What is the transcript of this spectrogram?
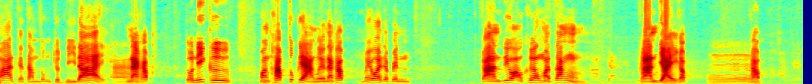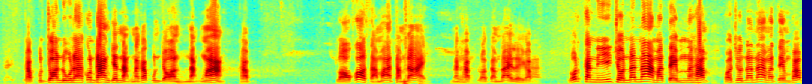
มารถจะทำตรงจุดนี้ได้อ่าน นะครับ ตัวนี้คือบังคับทุกอย่างเลยนะครับ ไม่ว่าจะเป็นการที่เอาเครื่องมาตั้งการใหญ่ครับอืมครับ ครับคุณจรดูนะค่อนข้างจะหนักนะครับ คุณจรหนักมากครับ เราก็สามารถทำได้นะครับ เราทำได้เลยครับอะรถคันนี้ชนด้านหน้ามาเต็มนะครับ พอชนด้านหน้ามาเต็มปั๊บ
